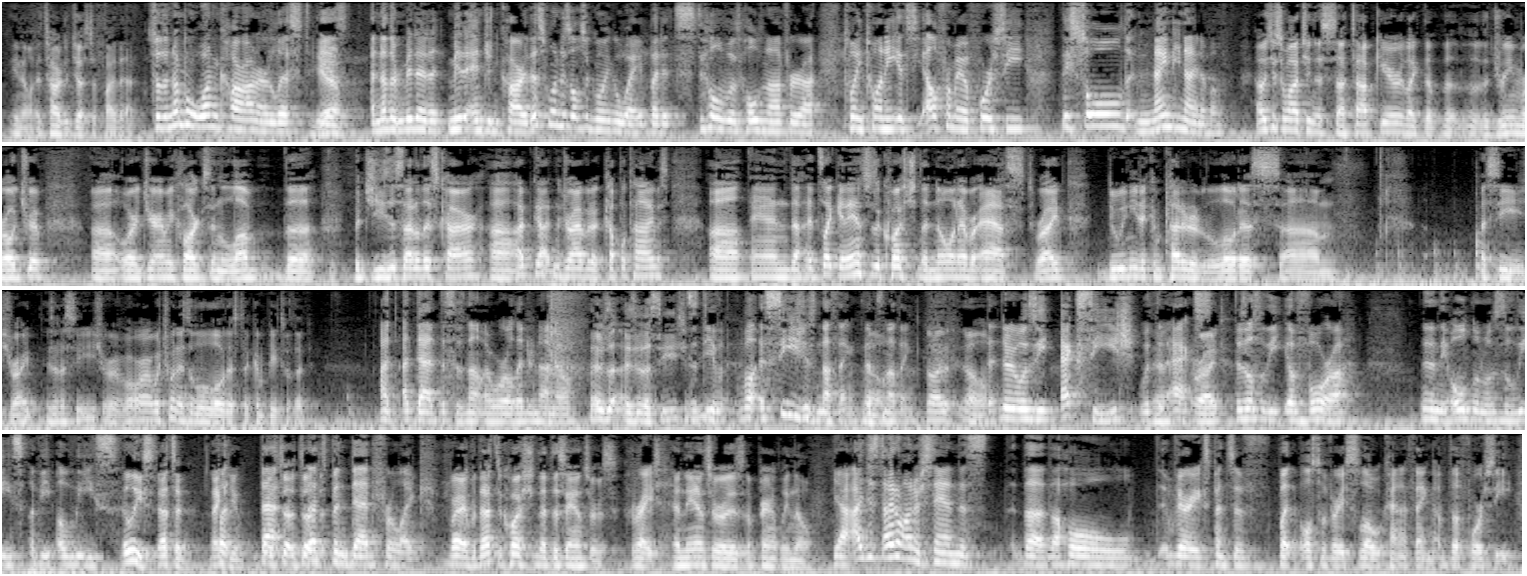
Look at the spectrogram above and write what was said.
you know, it's hard to justify that. So the number one car on our list Yeah. is another mid mid engine car. This one is also going away, but it still was holding on for uh, 2020. It's the Alfa Romeo 4C. They sold 99 of them. I was just watching this uh, Top Gear, like the, the the Dream Road Trip, uh, where Jeremy Clarkson loved the bejesus out of this car. Uh, I've gotten to drive it a couple times, uh, and uh, it's like it answers a question that no one ever asked. Right? Do we need a competitor to the Lotus? Um, Exige, right? Is it Exige or Evora? Which one is? The Lotus that competes with it? Uh, uh, Dad, this is not my world. I do not know. There's a, is it Exige? It's a diva. Well, a siege is nothing. That's No. nothing. No, I- no. Th- There was the Exige with an X. right. There's also the Evora. And then the old one was the Elise, uh, the Elise. Elise, that's it. Thank but you. That, It's a- it's a- that's been dead for like right, but that's a question that this answers. right. And the answer is apparently no. Yeah, I just I don't understand this the the whole very expensive but also very slow kind of thing of the 4C.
